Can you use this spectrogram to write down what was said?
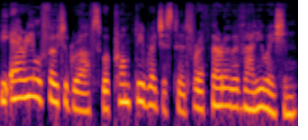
The aerial photographs were promptly registered for a thorough evaluation.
